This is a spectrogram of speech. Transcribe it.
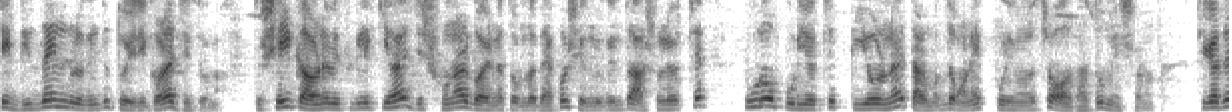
সেই ডিজাইনগুলো কিন্তু তৈরি করা যেত না। তো সেই কারণে বেসিক্যালি কি হয়? যে সোনার গয়না তোমরা দেখো, সেগুলো কিন্তু আসলে হচ্ছে পুরোপুরি হচ্ছে পিওর নয়, তার মধ্যে অনেক পরিমাণ হচ্ছে অধাতু মেশানো থাকে। ঠিক আছে?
